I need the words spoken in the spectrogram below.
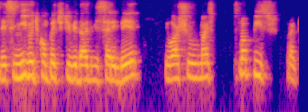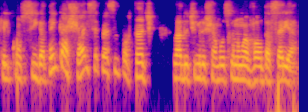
nesse nível de competitividade de Série B, eu acho mais propício para que ele consiga até encaixar e ser peça importante lá do time do Chamusca numa volta à Série A.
